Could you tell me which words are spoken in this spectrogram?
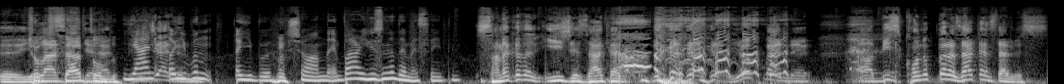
E, yıllardır sert oldu. Yani Rica ederim. ayıbın ayıbı şu anda. Bari yüzüne demeseydin. Sana kadar iyice zaten yok bende. Aa, biz konuklara zaten serbest.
